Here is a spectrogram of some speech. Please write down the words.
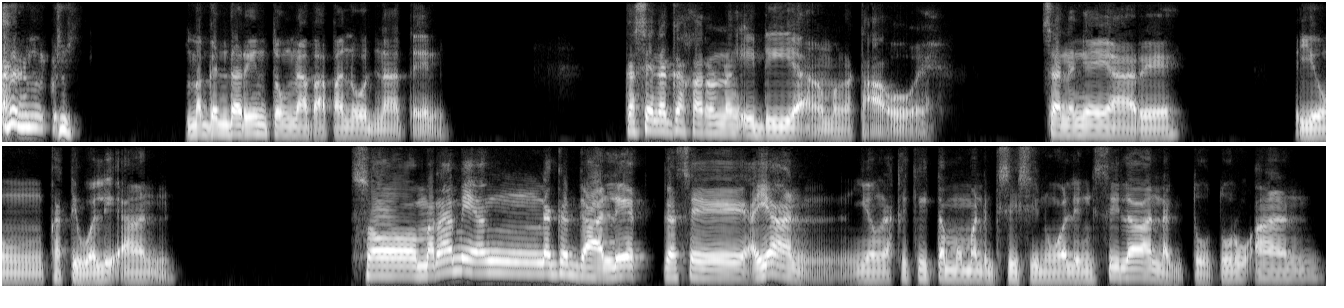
maganda rin tong napapanood natin. Kasi nagkakaroon ng ideya ang mga tao eh. Sa nangyayari, yung katiwalian. So, marami ang nagagalit kasi, ayan, yung nakikita mo man nagsisinungaling sila, nagtuturuan,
